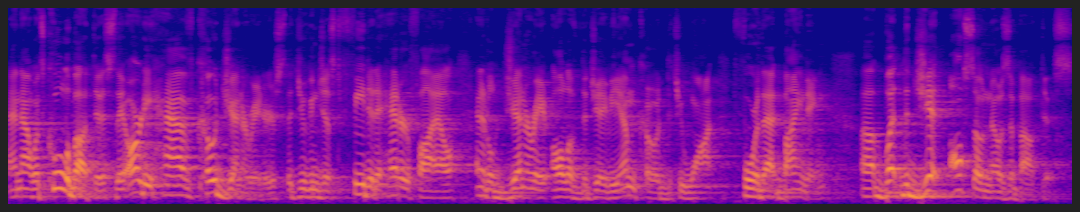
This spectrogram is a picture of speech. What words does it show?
And now what's cool about this, they already have code generators that you can just feed it a header file and it'll generate all of the JVM code that you want for that binding. Uh, but the JIT also knows about this.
